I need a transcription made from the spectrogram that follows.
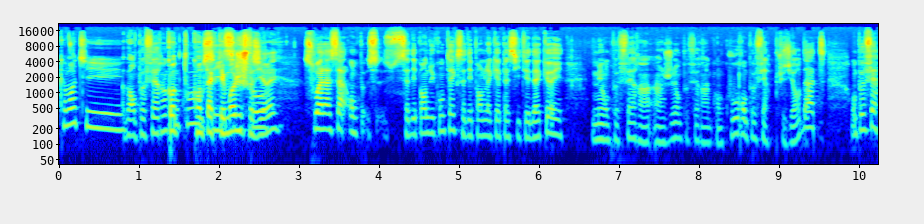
Comment tu. Ah bah, on peut faire un con- concours. Contactez-moi, si- je choisirai. Soit la salle, on peut, c- ça dépend du contexte, ça dépend de la capacité d'accueil, mais on peut faire un, un jeu, on peut faire un concours, on peut faire plusieurs dates. On peut faire.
